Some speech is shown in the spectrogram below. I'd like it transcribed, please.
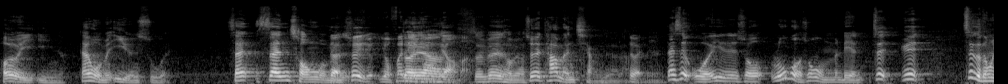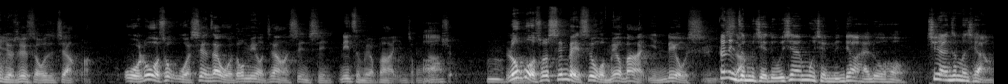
侯友谊赢了，但是我们议员输哎。三三重我们对，所以有分裂投票嘛。所以分裂投票，所以他蛮强的啦。对，但是我的意思是说，如果说我们连这，因为这个东西有些时候是这样嘛。我如果说我现在我都没有这样的信心，你怎么有办法赢中大选？如果说新北市我没有办法赢六席，那你怎么解读现在目前民调还落后？既然这么强，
